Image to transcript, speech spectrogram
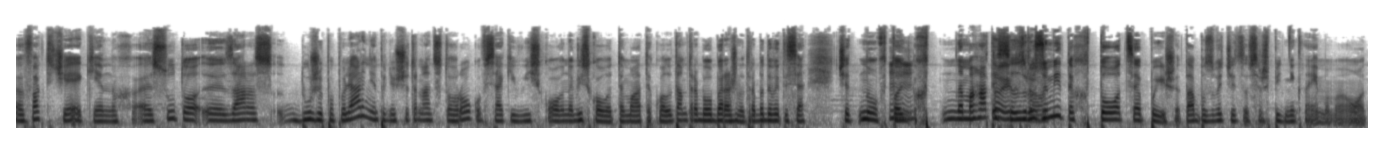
факт-чекінг. Суто зараз дуже популярні, тоді з 2014 року всякі військові на військову тематику, але там треба обережно, треба дивитися, чи ну хто mm-hmm. х, намагатися хто зрозуміти, хто це пише, та бо звичайно це все ж під нікнеймами. От.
